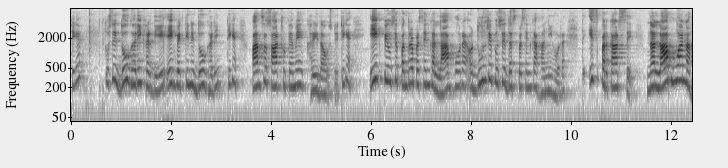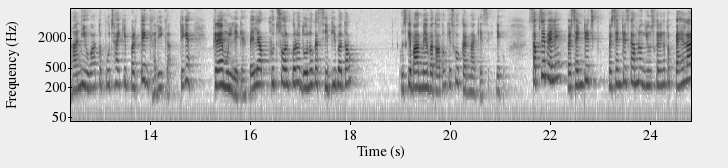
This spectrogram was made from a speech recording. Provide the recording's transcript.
ठीक है? तो उसने दो घड़ी खरीदी एक व्यक्ति ने दो घड़ी, ठीक है? पाँच सौ साठ रुपये में खरीदा उसने, ठीक है? एक पे उसे पंद्रह परसेंट का लाभ हो रहा है और दूसरे पे उसे दस परसेंट का हानि हो रहा है। तो इस प्रकार से ना लाभ हुआ, ना हानि हुआ तो पूछा है कि प्रत्येक घड़ी का, ठीक है? क्रय मूल्य क्या है? पहले आप खुद सॉल्व करो, दोनों का सीपी बताओ। उसके बाद मैं बताता हूँ कि इसको करना कैसे। देखो, सबसे पहले परसेंटेज परसेंटेज का हम लोग यूज़ करेंगे तो पहला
